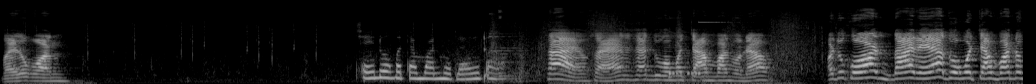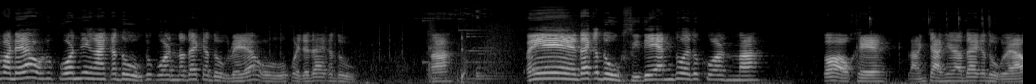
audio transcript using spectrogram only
ไปทุกคน ใช้ดวงประจำวันหมดแล้วหรือเปล่า ใช่แสงใช้ดวงประจำวันหมดแล้วเอาทุกคนได้แล้วดวงประจำวันออกมาแล้ว ทุกคนนี่ไงกระดูก ทุกคนเราได้กระดูกแล้ว โอ้โหกว่าจะได้กระดูก นะนี่ได้กระดูกสีแดงด้วยทุกคนนะ ก็โอเค หลังจากที่เราได้กระดูกแล้ว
